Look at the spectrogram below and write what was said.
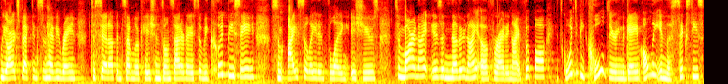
We are expecting some heavy rain to set up in some locations on Saturday, so we could be seeing some isolated flooding issues. Tomorrow night is another night of Friday night football. It's going to be cool during the game, only in the 60s.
